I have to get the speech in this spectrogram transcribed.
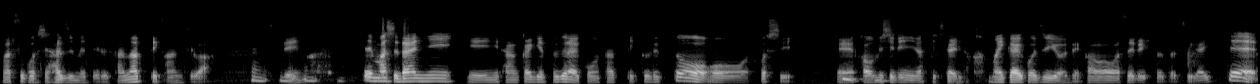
まあ、過ごし始めてるかなって感じはうんしています。で、まあ、次第にえー2、3ヶ月ぐらいこう経ってくると、お少し、えーうん顔見知りになってきたりとか、毎回こう授業で顔を合わせる人たちがいて、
